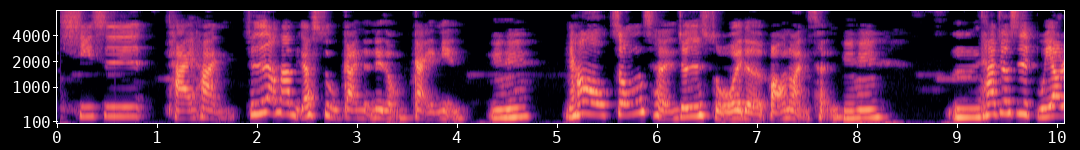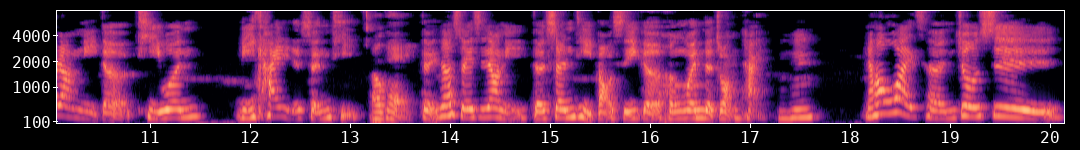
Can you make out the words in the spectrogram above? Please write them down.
吸湿排汗，就是让它比较速干的那种概念。嗯哼。然后中层就是所谓的保暖层，嗯哼，嗯，它就是不要让你的体温离开你的身体，OK，对，那随时让你的身体保持一个恒温的状态，嗯哼。然后外层就是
